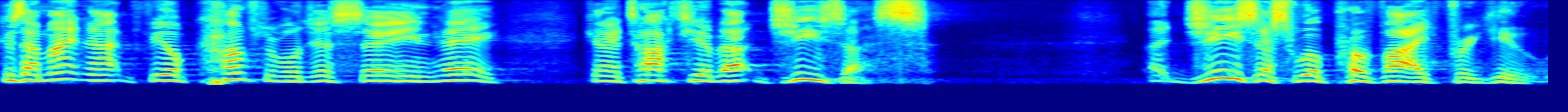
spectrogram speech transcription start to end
Because I might not feel comfortable just saying, hey, can I talk to you about Jesus? Uh, Jesus will provide for you.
